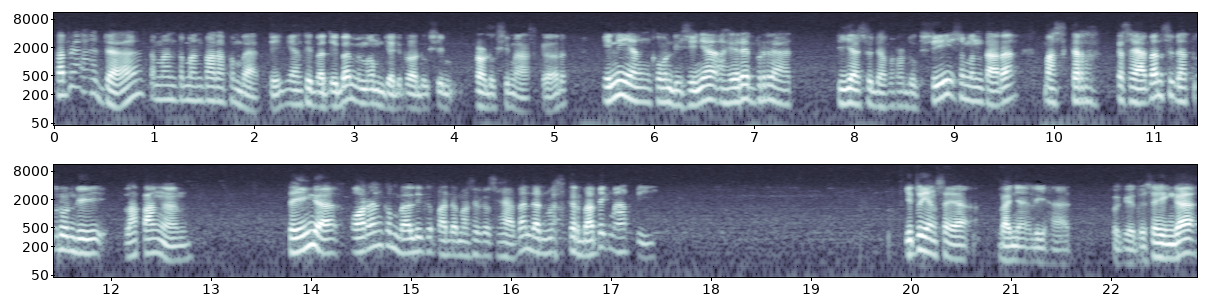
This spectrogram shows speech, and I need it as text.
Tapi ada teman-teman para pembatik yang tiba-tiba memang menjadi produksi produksi masker ini yang kondisinya akhirnya berat. Dia sudah produksi sementara masker kesehatan sudah turun di lapangan. Sehingga orang kembali kepada masker kesehatan dan masker batik mati. Itu yang saya banyak lihat begitu. Sehingga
